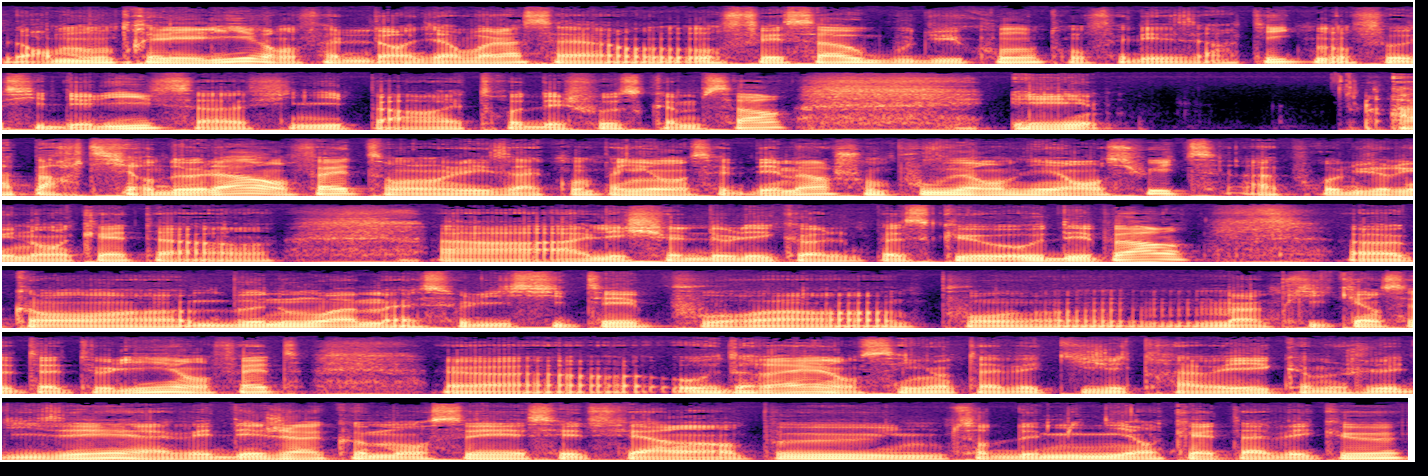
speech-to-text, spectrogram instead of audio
leur montrer les livres, en fait, leur dire, voilà, ça, on fait ça au bout du compte, on fait des articles, mais on fait aussi des livres, ça a fini par être des choses comme ça. Et à partir de là, en fait, en les accompagnant dans cette démarche, on pouvait en venir ensuite à produire une enquête à, l'échelle de l'école. Parce qu'au départ, euh, quand Benoît m'a sollicité pour, euh, pour m'impliquer dans cet atelier, en fait, euh, Audrey, l'enseignante avec qui j'ai travaillé, comme je le disais, avait déjà commencé à essayer de faire un peu une sorte de mini-enquête avec eux,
